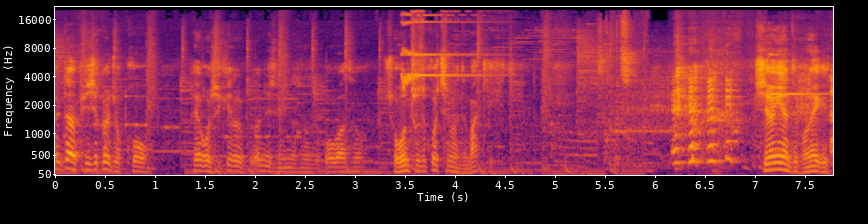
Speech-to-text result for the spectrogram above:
일단 피지컬 좋고 150km 던질 수 있는 선수 뽑아서 좋은 투수 코치한테 맡기겠지. 코치. 지영이한테 보내겠지.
